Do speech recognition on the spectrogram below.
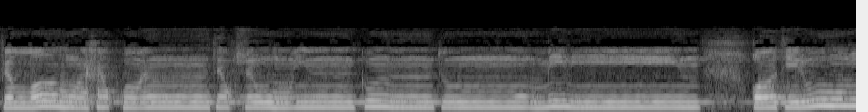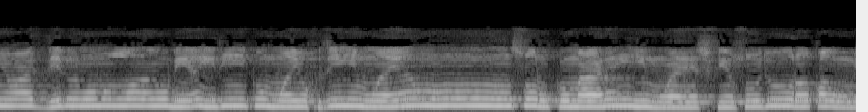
فالله أحق أن تخشوه إن كنتم مؤمنين. قاتلوهم يعذبهم الله بأيديكم ويخزيهم وينصركم عليهم ويشفي صدور قوم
